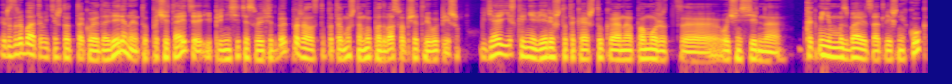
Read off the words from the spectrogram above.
разрабатываете что-то такое доверенное, то почитайте и принесите свой фидбэк, пожалуйста, потому что мы под вас вообще-то его пишем. Я искренне верю, что такая штука, она поможет э, очень сильно как минимум избавиться от лишних кук,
